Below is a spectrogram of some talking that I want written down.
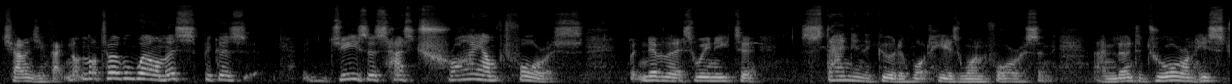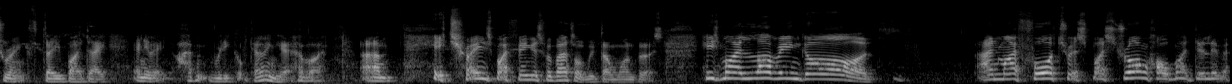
challenging fact. Not not to overwhelm us, because Jesus has triumphed for us, but nevertheless, we need to stand in the good of what He has won for us and, and learn to draw on His strength day by day. Anyway, I haven't really got going yet, have I? Um, he trains my fingers for battle. We've done one verse. He's my loving God and my fortress, my stronghold, my deliverer,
